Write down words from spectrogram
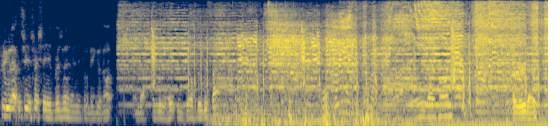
pretty good atmosphere, especially in Brisbane, and it's going to be a good night. And uh, we'll the Heat and get off to a good start. Harudo.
